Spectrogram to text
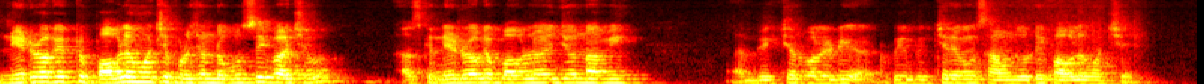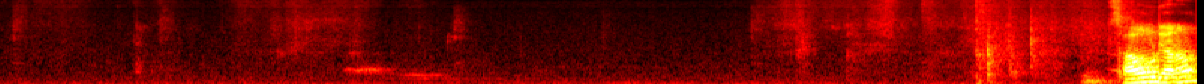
নেটওয়ার্কে একটু প্রবলেম হচ্ছে প্রচণ্ড, বুঝতেই পারছ? আজকে নেটওয়ার্কের প্রবলেমের জন্য আমি পিকচার কোয়ালিটি পিকচার এবং সাউন্ড দুটি প্রবলেম হচ্ছে। সাউন্ড জানাও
